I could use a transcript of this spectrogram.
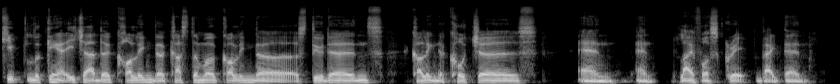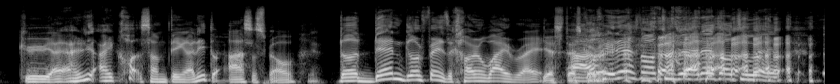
keep looking at each other, calling the customer, calling the students, calling the coaches, and and life was great back then. Okay, I, I, I caught something. I need to ask as well. Yeah. The then girlfriend is the current wife, right? Yes, that's ah, Okay, that's not too bad. That's not too bad.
